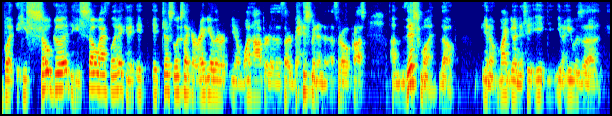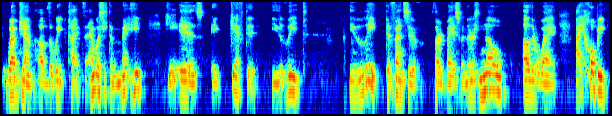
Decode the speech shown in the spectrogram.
but he's so good. He's so athletic, and it, it, it just looks like a regular, you know, one hopper to the third baseman and a throw across. Um, this one, though, you know, my goodness, he, he you know, he was a web gem of the week type, and was just amazing. He he is a gifted, elite, elite defensive third baseman. There's no other way. I hope he,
